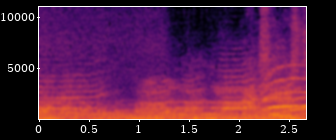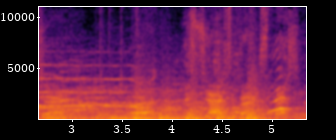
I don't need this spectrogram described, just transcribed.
bit. Chair? This chair's very special.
